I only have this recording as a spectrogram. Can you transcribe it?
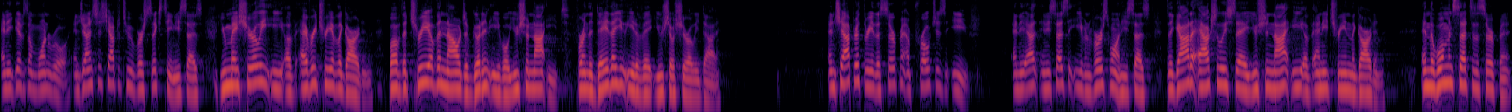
and he gives them one rule. In Genesis chapter 2, verse 16, he says, You may surely eat of every tree of the garden, but of the tree of the knowledge of good and evil you shall not eat, for in the day that you eat of it you shall surely die. In chapter 3, the serpent approaches Eve, and he, and he says to Eve in verse 1, he says, Did God actually say, You should not eat of any tree in the garden? And the woman said to the serpent,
